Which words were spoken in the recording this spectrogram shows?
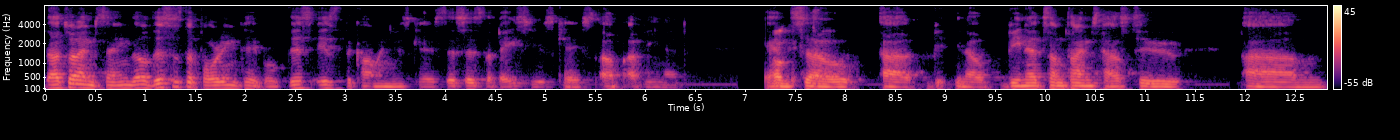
That's what I'm saying, though. This is the forwarding table. This is the common use case. This is the base use case of a VNet. And Okay. so, uh, you know, VNet sometimes has to, um,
